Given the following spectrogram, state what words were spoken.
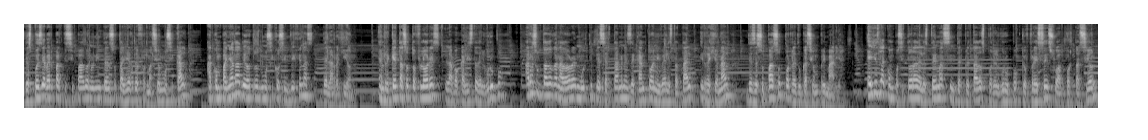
después de haber participado en un intenso taller de formación musical acompañada de otros músicos indígenas de la región. Enriqueta Soto Flores, la vocalista del grupo, ha resultado ganadora en múltiples certámenes de canto a nivel estatal y regional desde su paso por la educación primaria. Ella es la compositora de los temas interpretados por el grupo que ofrece su aportación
